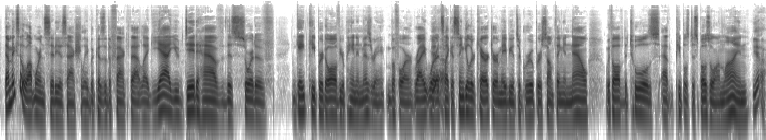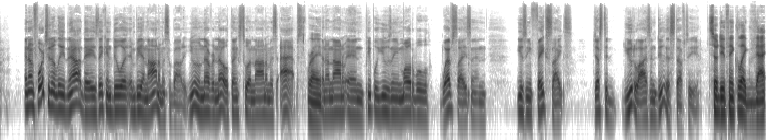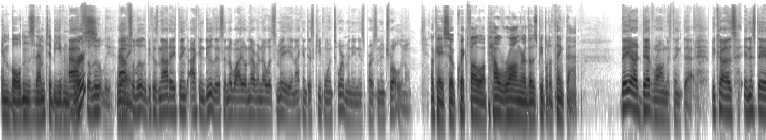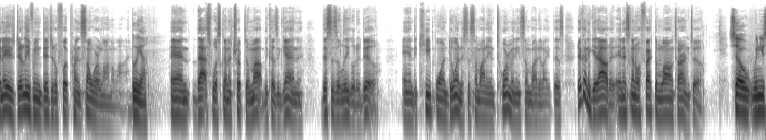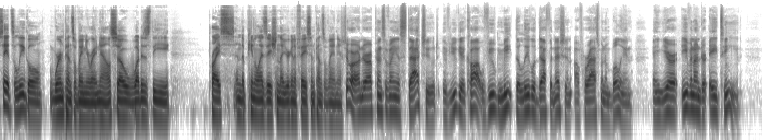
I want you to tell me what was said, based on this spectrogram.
That makes it a lot more insidious, actually, because of the fact that, like, yeah, you did have this sort of gatekeeper to all of your pain and misery before, right? Where it's like a singular character, or maybe it's a group or something. And now, with all of the tools at people's disposal online, Yeah. And unfortunately, nowadays they can do it and be anonymous about it. You'll never know thanks to anonymous apps right? and anonym and people using multiple websites and using fake sites just to utilize and do this stuff to you. So, do you think like that emboldens them to be even worse? Absolutely. Really? Absolutely. Because now they think I can do this and nobody will never know it's me and I can just keep on tormenting this person and trolling them. Okay, so quick follow up: How wrong are those people to think that? They are dead wrong to think that because in this day and age, they're leaving digital footprints somewhere along the line. Booyah! And that's what's going to trip them up because, again, this is illegal to do. And to keep on doing this to somebody and tormenting somebody like this, they're going to get out of it. And it's going to affect them long term, too. So, when you say it's illegal, we're in Pennsylvania right now. So, what is the price and the penalization that you're going to face in Pennsylvania? Sure, under our Pennsylvania statute, if you get caught, if you meet the legal definition of harassment and bullying, and you're even under 18,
